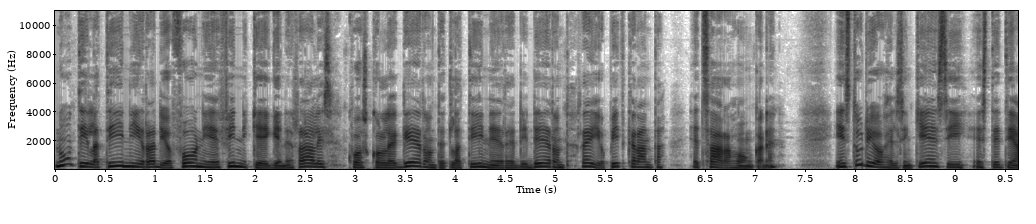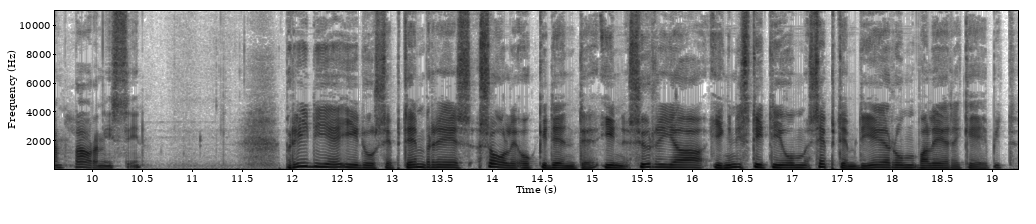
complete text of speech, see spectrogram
Nunti latini radiofonie finnike generalis, quos collegerunt et latine rediderunt Reijo Pitkaranta et Saara Honkanen. In studio Helsinkiensi estetiam Laura Nissiin. Pridie idus septembres sole occidente in Syria ignistitium septemdierum valere cepit.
